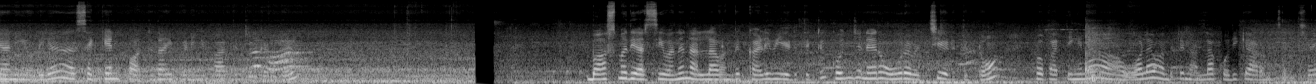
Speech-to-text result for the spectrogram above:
பிரியாணியுடைய செகண்ட் பார்ட் தான் இப்போ நீங்கள் பார்த்துட்ருக்கிறது. பாஸ்மதி அரிசி வந்து நல்லா வந்து கழுவி எடுத்துட்டு கொஞ்சம் நேரம் ஊற வச்சு எடுத்துக்கிட்டோம். இப்போ பார்த்திங்கன்னா ஒலை வந்துட்டு நல்லா கொதிக்க ஆரம்பிச்சிருச்சு.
